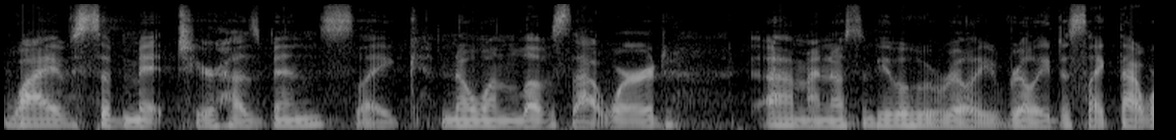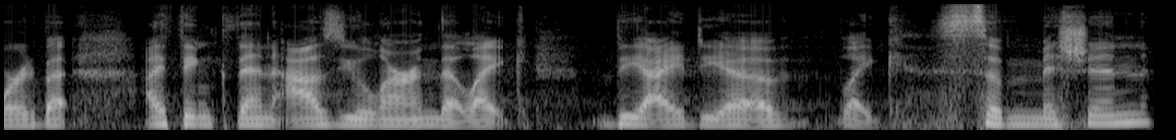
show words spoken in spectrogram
wives submit to your husbands. Like no one loves that word. Um, I know some people who really, really dislike that word, but I think then as you learn that like the idea of like submission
